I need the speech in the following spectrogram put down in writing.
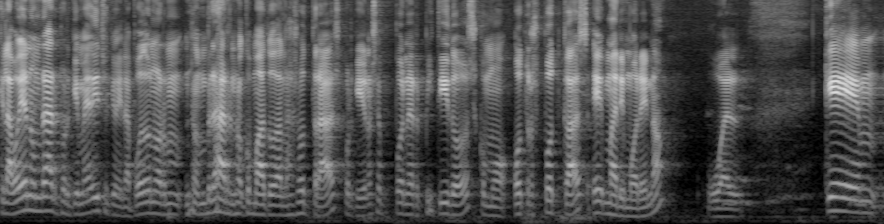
que la voy a nombrar porque me ha dicho que me la puedo nombrar, no como a todas las otras, porque yo no sé poner pitidos como otros podcasts, ¿eh? Mari Morena, well. Que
